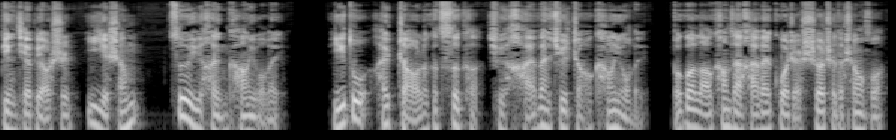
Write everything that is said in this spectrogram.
并且表示一生最恨康有为，一度还找了个刺客去海外去找康有为。不过老康在海外过着奢侈的生活，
